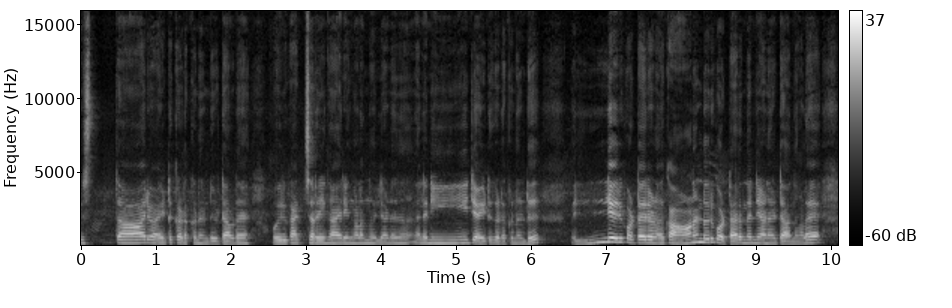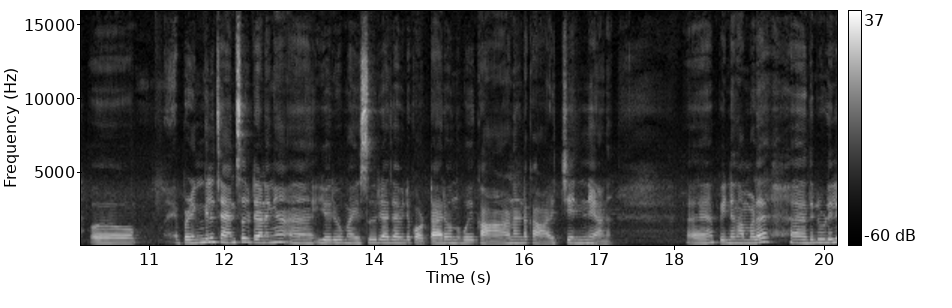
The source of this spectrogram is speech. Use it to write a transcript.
വിസ്താരമായിട്ട് കിടക്കുന്നുണ്ട് കേട്ടോ. അവിടെ ഒരു കച്ചറയും കാര്യങ്ങളൊന്നും ഇല്ലാണ്ട് നല്ല നീറ്റായിട്ട് കിടക്കുന്നുണ്ട് വലിയൊരു കൊട്ടാരമാണ്. അത് കാണേണ്ട ഒരു കൊട്ടാരം തന്നെയാണ് കേട്ടോ. നിങ്ങളെ എപ്പോഴെങ്കിലും ചാൻസ് കിട്ടുകയാണെങ്കിൽ ഈ ഒരു മൈസൂർ രാജാവിന്റെ കൊട്ടാരം ഒന്ന് പോയി കാണേണ്ട കാഴ്ച തന്നെയാണ്. പിന്നെ നമ്മൾ ഇതിന്റെ ഉള്ളിൽ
